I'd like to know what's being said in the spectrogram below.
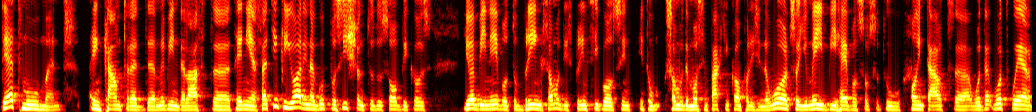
that movement encountered uh, maybe in the last uh, 10 years? I think you are in a good position to do so because you have been able to bring some of these principles in, into some of the most impacting companies in the world. So you may be able also to point out uh, what what were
